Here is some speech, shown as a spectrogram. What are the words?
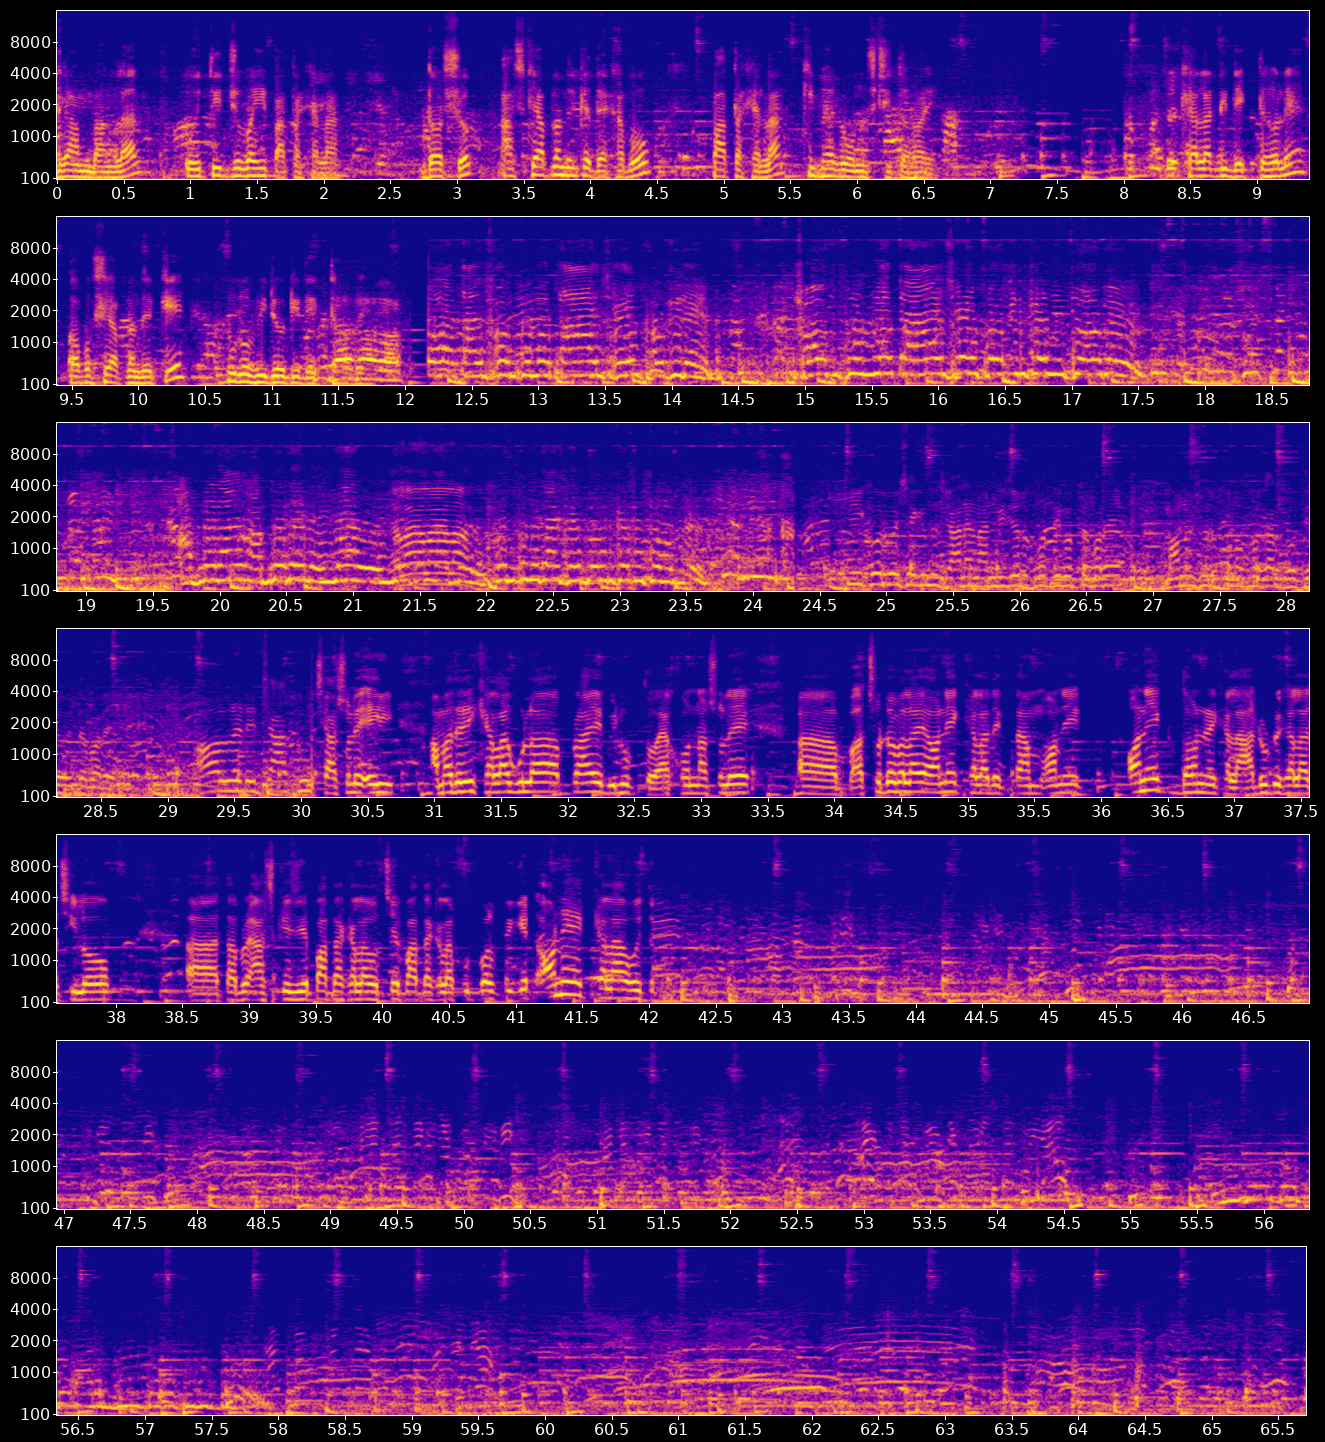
গ্রাম বাংলার ঐতিহ্যবাহী পাতা খেলা। দর্শক, আজকে আপনাদেরকে দেখাবো পাতা খেলা কীভাবে অনুষ্ঠিত হয়। খেলাটি দেখতে হলে অবশ্যই আপনাদেরকে পুরো ভিডিওটি দেখতে হবে। সম্পূর্ণ হবে। কি করবে সে কিন্তু জানে না নিজের ক্ষতি করতে পারে, মানুষের কোনো প্রকার ক্ষতি হতে পারে। অলরেডি চাকু আসলে এই আমাদের এই খেলাগুলা প্রায় বিলুপ্ত। এখন আসলে ছোটবেলায় অনেক খেলা দেখতাম, অনেক অনেক ধরনের খেলা। হাডুডু খেলা ছিল তারপরে আজকে যে পাতা খেলা হচ্ছে, পাতা খেলা, ফুটবল, ক্রিকেট, অনেক খেলা হইতো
